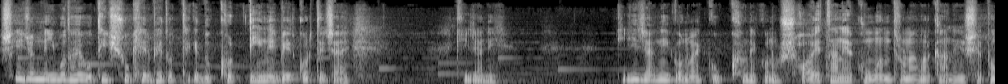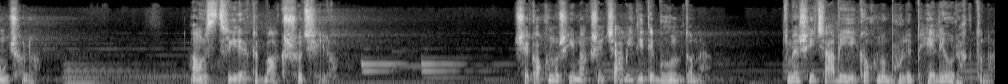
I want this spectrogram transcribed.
সেই জন্যই বোধহয় অতি সুখের ভেতর থেকে দুঃখ টেনে বের করতে চায়। কি জানি কি জানি কোনো এক কুক্ষণে কোনো শয়তানের কুমন্ত্রণা আমার কানে এসে পৌঁছল। আমার স্ত্রীর একটা বাক্স ছিল। সে কখনো সেই বাক্সে চাবি দিতে ভুলতো না, কিংবা সেই চাবি কখনো ভুলে ফেলেও রাখতো না।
